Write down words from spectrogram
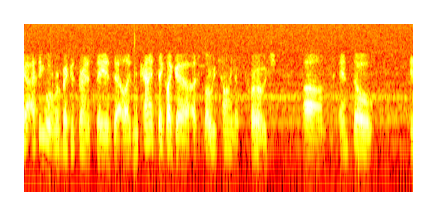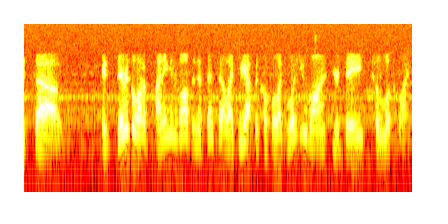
Yeah, I think what Rebecca's trying to say is that like we kind of take like a, a storytelling approach, um, and so it's uh, it's there is a lot of planning involved in the sense that like we ask the couple like, what do you want your day to look like,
